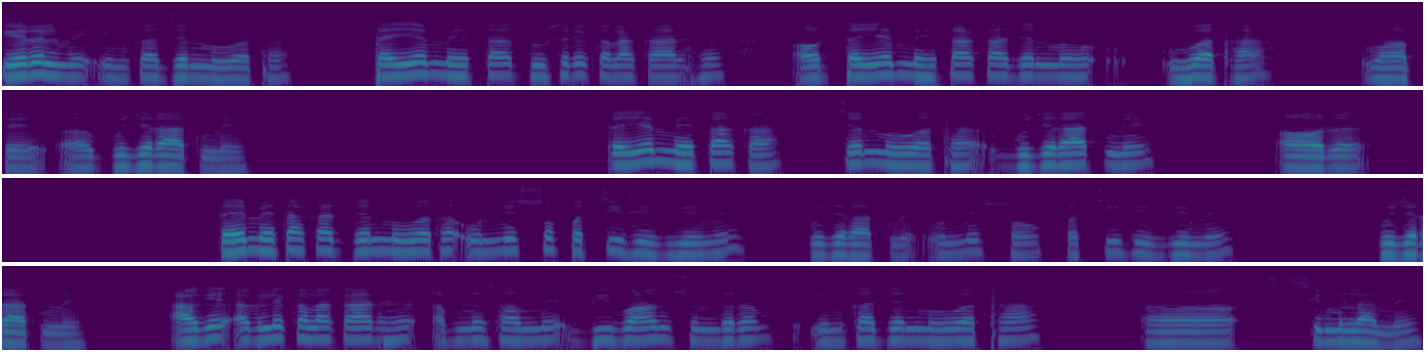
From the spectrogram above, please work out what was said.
केरल में इनका जन्म हुआ था। तैयब मेहता दूसरे कलाकार हैं और तैयब मेहता का जन्म हुआ था वहाँ पे गुजरात में। तैयब मेहता का जन्म हुआ था गुजरात में और तय मेहता का जन्म हुआ था 1925 ईस्वी में गुजरात में 1925 ईस्वी में गुजरात में। आगे अगले कलाकार हैं, अपने सामने विवान सुंदरम, इनका जन्म हुआ था शिमला में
